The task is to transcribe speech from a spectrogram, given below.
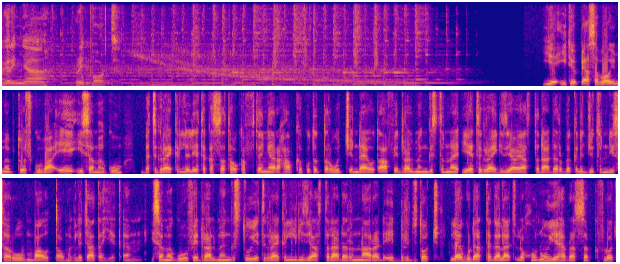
Hagarinya report. የኢትዮጵያ ሰብአዊ መብቶች ጉባኤ ኢሰመጉ በትግራይ ክልል የተከሰተው ከፍተኛ ረሃብ ከቁጥጥር ውጭ እንዳይወጣ ፌዴራል መንግስትና የትግራይ ጊዜያዊ አስተዳደር በቅንጅት እንዲሰሩ ባወጣው መግለጫ ጠየቀ። ኢሰመጉ ፌዴራል መንግስቱ የትግራይ ክልል ጊዜያዊ አስተዳደርና ረድኤት ድርጅቶች ለጉዳት ተጋላጭ ለሆኑ የህብረተሰብ ክፍሎች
